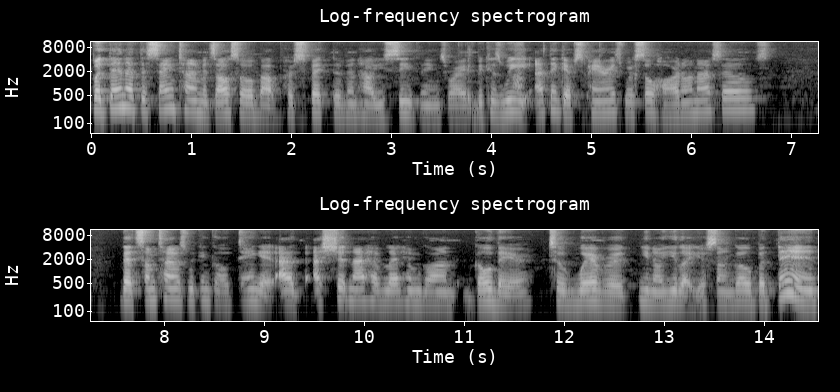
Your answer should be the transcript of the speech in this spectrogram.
But then at the same time it's also about perspective and how you see things right? Because we i think as parents we're so hard on ourselves that sometimes we can go dang it i, I should not have let him go, on, go there to wherever you know you let your son go. But then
